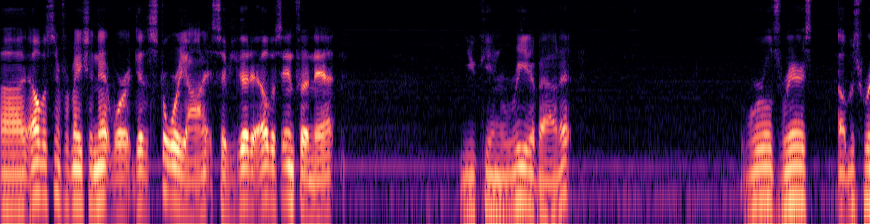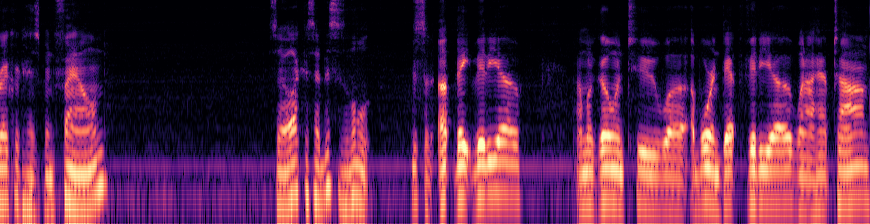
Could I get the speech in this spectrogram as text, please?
uh, Elvis Information Network did a story on it. So if you go to Elvis Infonet, you can read about it. The world's rarest Elvis record has been found. So like I said, this is a little, this is an update video. I'm going to go into uh, a more in-depth video when I have time.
